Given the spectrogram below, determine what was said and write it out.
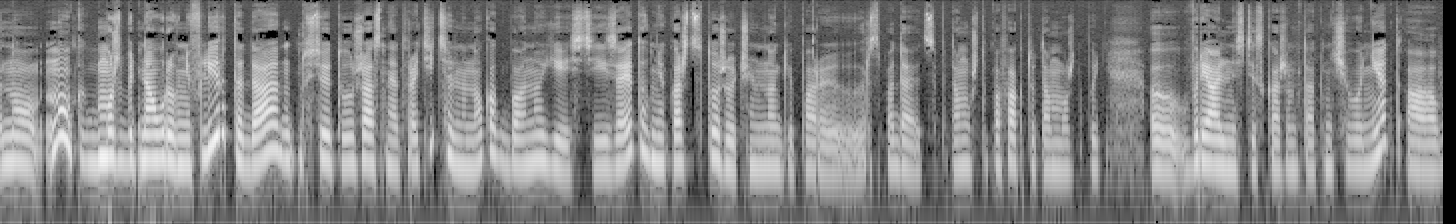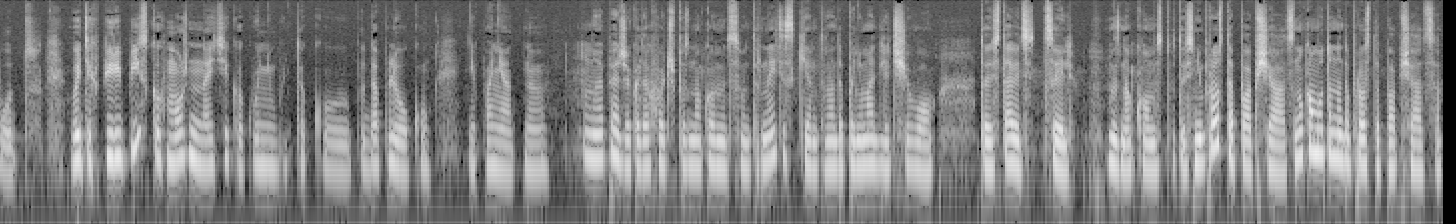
но, ну, как бы, может быть, на уровне флирта, да, все это ужасно и отвратительно, но как бы оно есть. И из-за этого, мне кажется, тоже очень многие пары распадаются, потому что по факту там, может быть, э, в реальности, скажем так, ничего нет, а вот в этих переписках можно найти какую-нибудь такую подоплеку непонятную. Ну, опять же, когда хочешь познакомиться в интернете с кем-то, надо понимать, для чего. То есть ставить цель знакомства. То есть не просто пообщаться. Ну, кому-то надо просто пообщаться.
